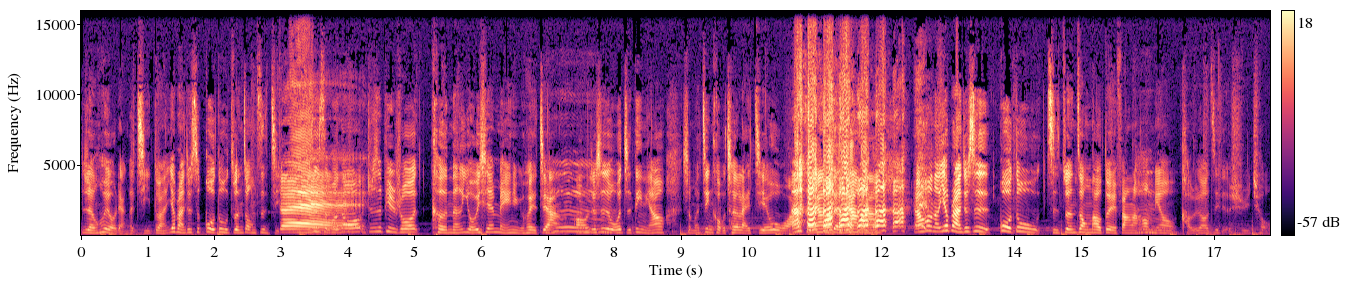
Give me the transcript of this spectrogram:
人会有两个极端，要不然就是过度尊重自己，对，就是什么都就是，譬如说，可能有一些美女会这样、嗯、哦，就是我指定你要什么进口车来接我啊，怎样怎样啊。然后呢，要不然就是过度只尊重到对方，然后没有考虑到自己的需求。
